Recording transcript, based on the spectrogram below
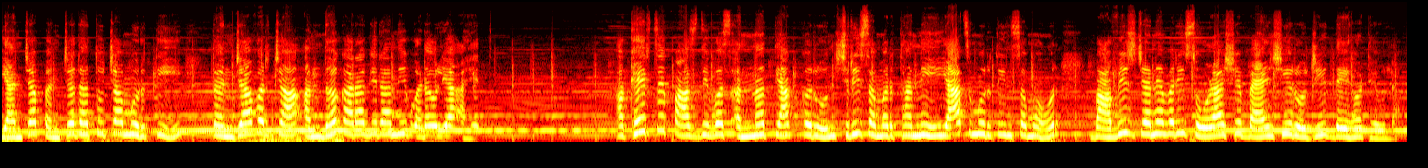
यांच्या पंचधातूच्या मूर्ती तंजावरच्या अंध कारागिरांनी घडवल्या आहेत. अखेरचे पाच दिवस अन्न त्याग करून श्री समर्थांनी याच मूर्तींसमोर बावीस जानेवारी सोळाशे ब्याऐंशी रोजी देह ठेवला.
